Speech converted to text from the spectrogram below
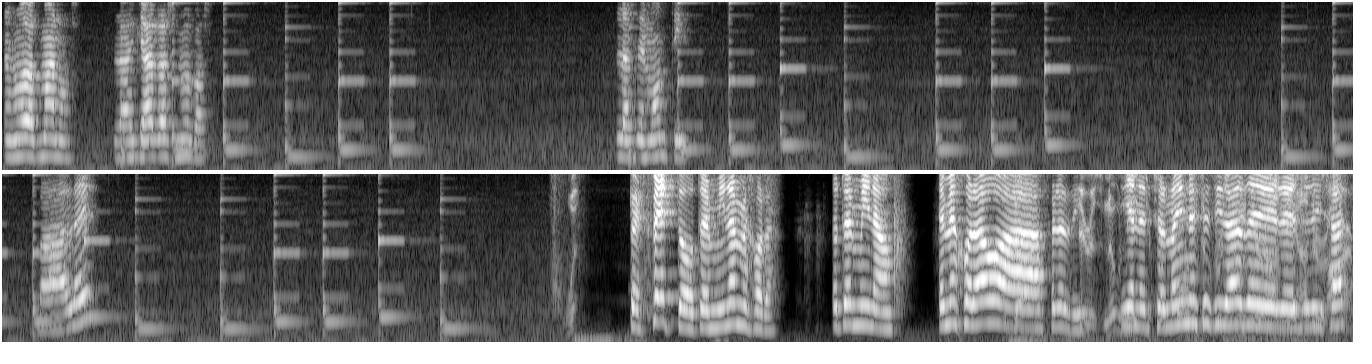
Las nuevas manos. Las garras nuevas. Las de Monty. Vale. Perfecto, termina mejora. Lo he terminado. He mejorado a. Freddy. Need to hecho, no hay necesidad de realizar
